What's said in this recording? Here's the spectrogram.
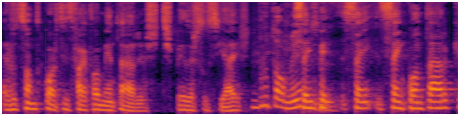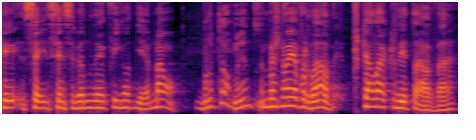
a redução de costos e, de facto, aumentar as despesas sociais. Brutalmente. Sem, sem, sem contar que, sem, sem saber onde é que vinha o dinheiro. Não. Brutalmente. Mas não é verdade, porque ela acreditava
